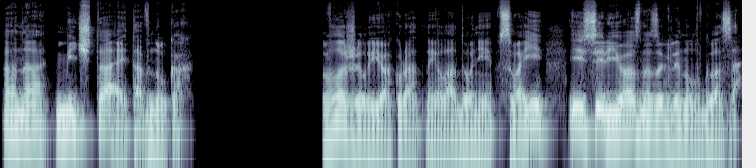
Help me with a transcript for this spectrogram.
Она мечтает о внуках». Вложил ее аккуратные ладони в свои и серьезно заглянул в глаза.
